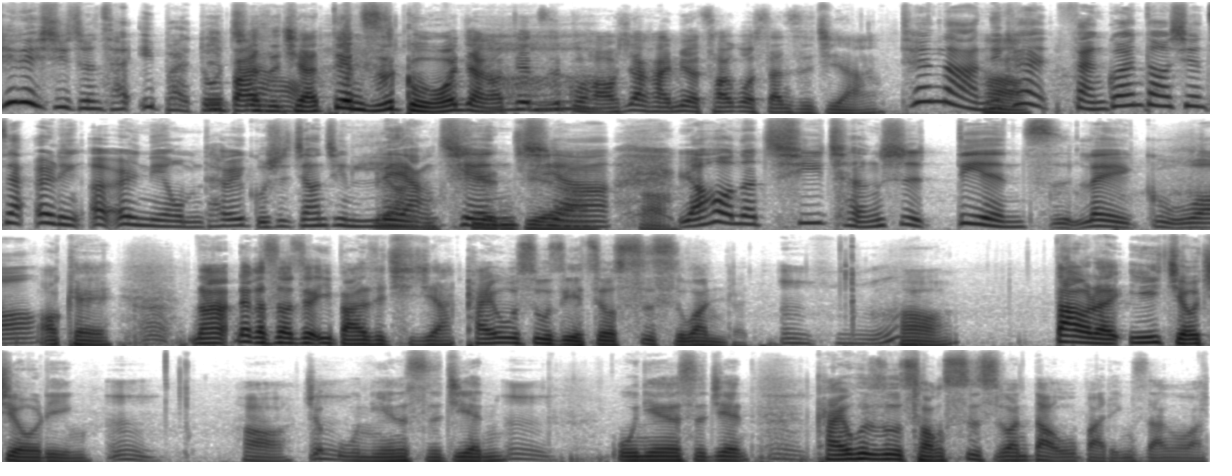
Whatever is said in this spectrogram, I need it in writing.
黑利息准才一百多家，一百二十家电子股，我跟你讲哦，电子股好像还没有超过三十家。天哪，你看，反观到现在二零二二年，我们台北股市将近两千家，然后呢，七成是电子类股哦。OK，那那个时候就一百二十七家，开户数字也只有四十万人。嗯哼，哦，到了一九九零，嗯，好，就五年的时间，嗯，五年的时间，开户数从四十万到五百零三万。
